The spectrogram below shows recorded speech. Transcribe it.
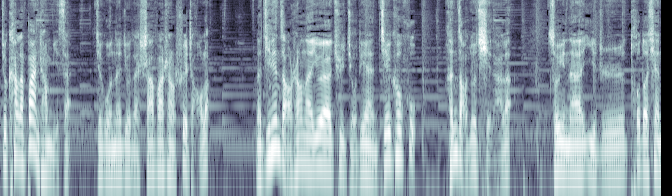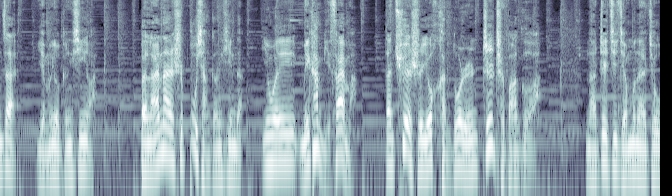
就看了半场比赛，结果呢就在沙发上睡着了。那今天早上呢又要去酒店接客户。很早就起来了，所以呢一直拖到现在也没有更新啊。本来呢是不想更新的，因为没看比赛嘛。但确实有很多人支持八哥啊。那这期节目呢就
